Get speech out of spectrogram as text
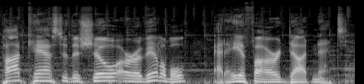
Podcasts of the show are available at afr.net.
